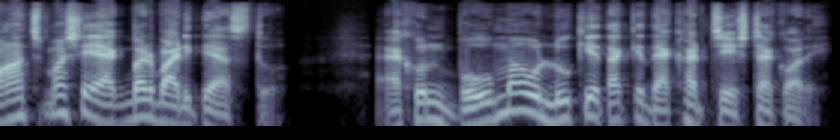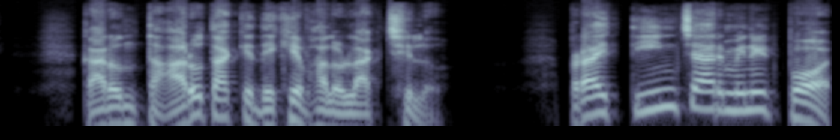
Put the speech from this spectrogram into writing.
পাঁচ মাসে একবার বাড়িতে আসত। এখন বৌমা ও লুকে তাকে দেখার চেষ্টা করে, কারণ তারও তাকে দেখে ভালো লাগছিল। প্রায় তিন চার মিনিট পর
